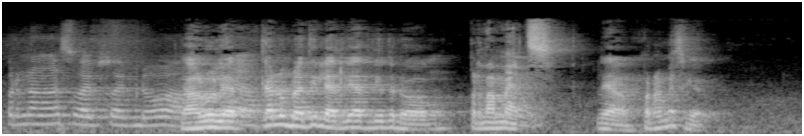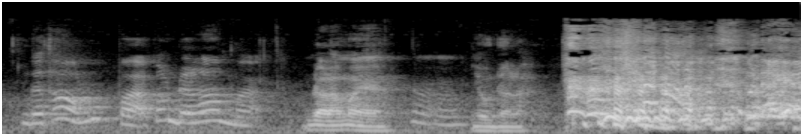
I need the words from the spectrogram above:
Pernah nge-swipe swipe doang. Nah, lu lihat Iya. kan lu berarti lihat-lihat gitu dong. Pernah match. Ya, pernah match gak? Nggak tahu lupa, kan udah lama. Udah lama ya? Ya udahlah. Udah ya,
